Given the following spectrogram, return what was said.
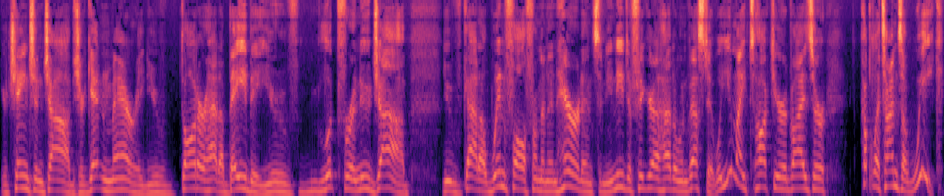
you're changing jobs, you're getting married, your daughter had a baby, you've looked for a new job, you've got a windfall from an inheritance and you need to figure out how to invest it. Well, you might talk to your advisor a couple of times a week.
